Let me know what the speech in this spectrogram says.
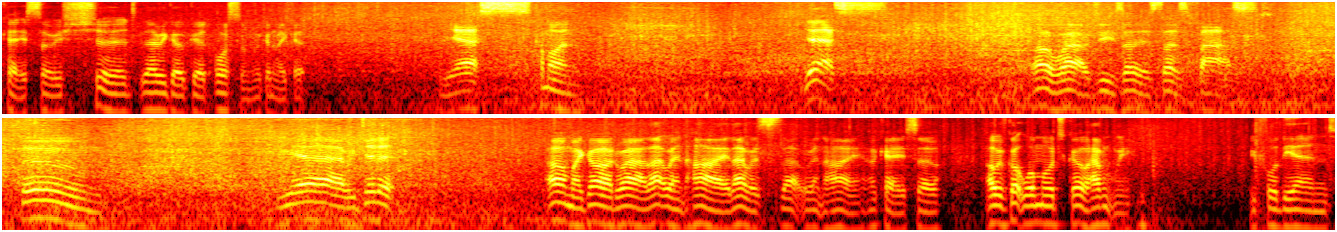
Okay, so we should, there we go, good, awesome, we're gonna make it. Yes, come on. Yes! Oh wow, jeez, that is, that is fast. Boom! Yeah, we did it. Oh my god, wow, that went high. That was, that went high. Okay, so... Oh, we've got one more to go, haven't we? Before the end.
